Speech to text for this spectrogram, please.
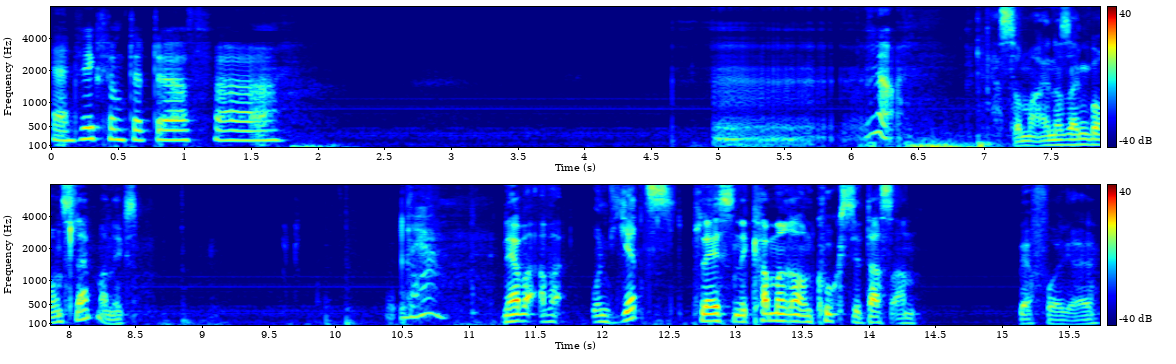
Die Entwicklung der Dörfer. Hm, ja. Das soll mal einer sagen, bei uns lernt man nichts. Ja. Ne, aber, aber, und jetzt playst du eine Kamera und guckst dir das an. Wäre voll geil.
